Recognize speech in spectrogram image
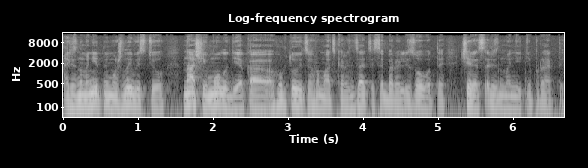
різноманітною можливістю нашій молоді, яка гуртується в громадській організації, себе реалізовувати через різноманітні проекти.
